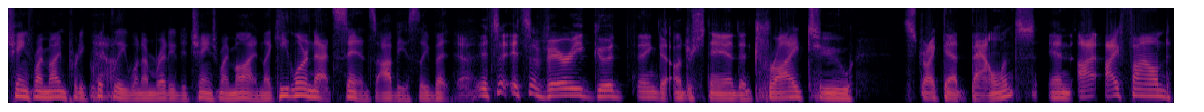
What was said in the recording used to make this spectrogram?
change my mind pretty quickly yeah. when I'm ready to change my mind. Like he learned that since, obviously, but yeah, it's a, it's a very good thing to understand and try to strike that balance. And I I found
